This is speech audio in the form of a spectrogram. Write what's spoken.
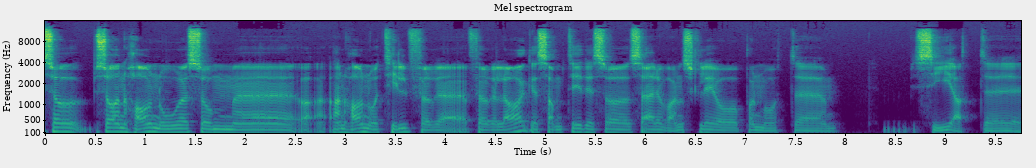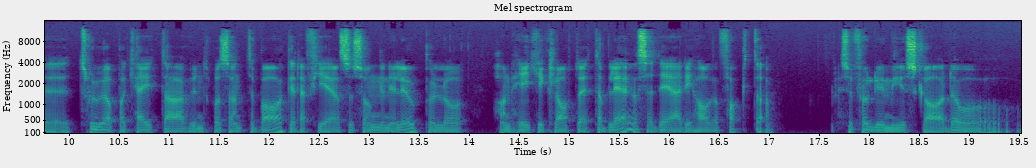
Så, så han har noe som uh, Han har noe å tilføre laget. Samtidig så, så, er det vanskelig å på en måte uh, si at uh, trua på Keita er 100 tilbake. Det er fjerde sesongen i Liverpool, og han har ikke klart å etablere seg. Det er de harde fakta. Selvfølgelig mye skade og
